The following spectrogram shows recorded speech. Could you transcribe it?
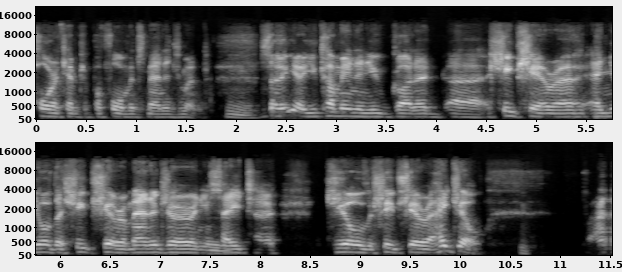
poor attempt at performance management. Hmm. So you know you come in and you've got a, uh, sheep shearer and you're the sheep shearer manager and you Mm. say to Jill the sheep shearer, "Hey Jill, I-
